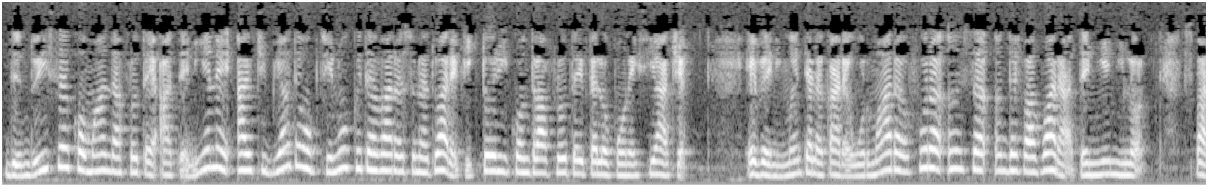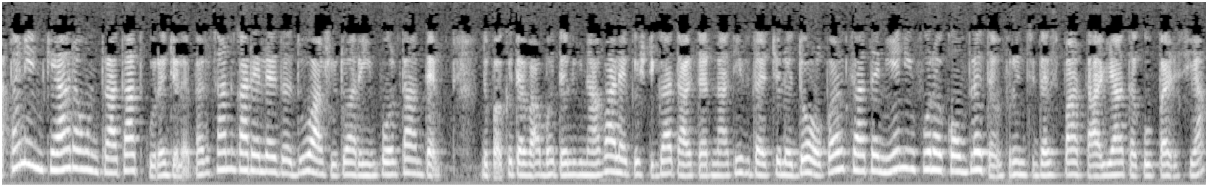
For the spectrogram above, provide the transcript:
Dându-i se comanda flotei ateniene, Alcibiade obținu câteva răsunătoare victorii contra flotei peloponesiace. Evenimentele care urmară fură însă în defavoarea atenienilor. Spartanii încheiară un tratat cu regele persan care le dădu ajutoare importante. După câteva bătălii navale câștigate alternativ de cele două părți, atenienii fură complet înfrânți de Sparta aliată cu Persia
